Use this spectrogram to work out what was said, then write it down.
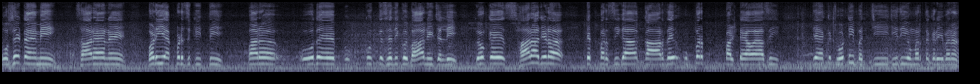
ਉਸੇ ਟਾਈਮ ਹੀ ਸਾਰਿਆਂ ਨੇ ਬੜੀ ਐਫਰਟਸ ਕੀਤੀ, ਪਰ ਉਹਦੇ ਪ- ਕੋਈ ਕਿਸੇ ਦੀ ਕੋਈ ਬਾਹ ਨਹੀਂ ਚੱਲੀ, ਕਿਉਂਕਿ ਸਾਰਾ ਜਿਹੜਾ ਟਿੱਪਰ ਸੀਗਾ, ਕਾਰ ਦੇ ਉੱਪਰ ਪਲਟਿਆ ਹੋਇਆ ਸੀ ਤੇ ਇੱਕ ਛੋਟੀ ਬੱਚੀ ਜਿਹਦੀ ਉਮਰ ਤਕਰੀਬਨ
